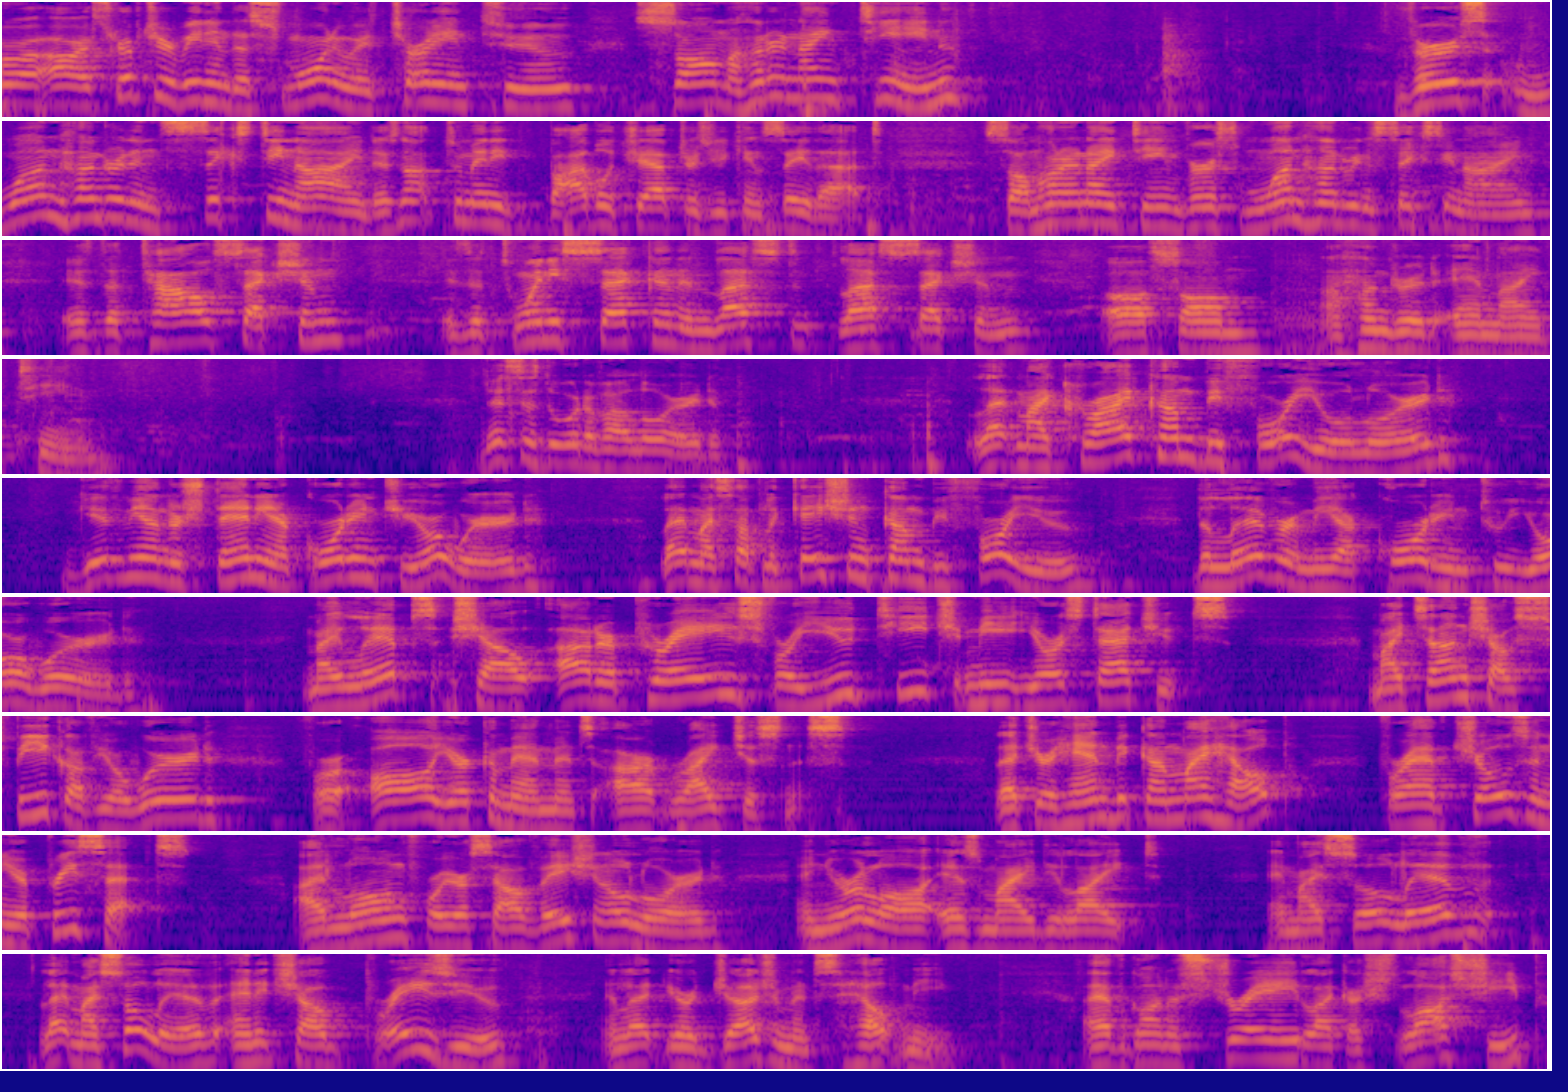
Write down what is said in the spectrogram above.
For our scripture reading this morning, we're turning to Psalm 119, verse 169. There's not too many Bible chapters you can say that. Psalm 119, verse 169 is the Tau section, is the 22nd and last, last section of Psalm 119. This is the word of our Lord. Let my cry come before you, O Lord. Give me understanding according to your word. Let my supplication come before you. Deliver me according to your word. My lips shall utter praise, for you teach me your statutes. My tongue shall speak of your word, for all your commandments are righteousness. Let your hand become my help, for I have chosen your precepts. I long for your salvation, O Lord and your law is my delight. And my soul live, let my soul live, and it shall praise you, and let your judgments help me. I have gone astray like a lost sheep.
